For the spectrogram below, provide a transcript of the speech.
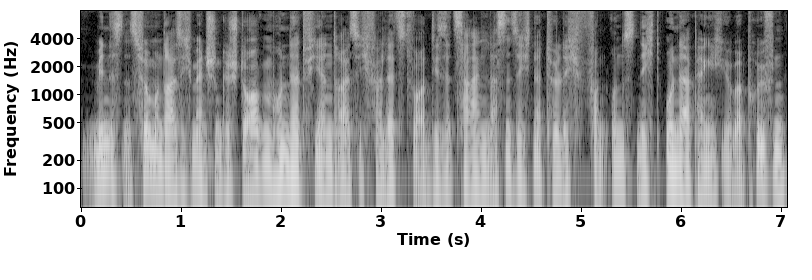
mindestens 35 Menschen gestorben, 134 verletzt worden. Diese Zahlen lassen sich natürlich von uns nicht unabhängig überprüfen.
